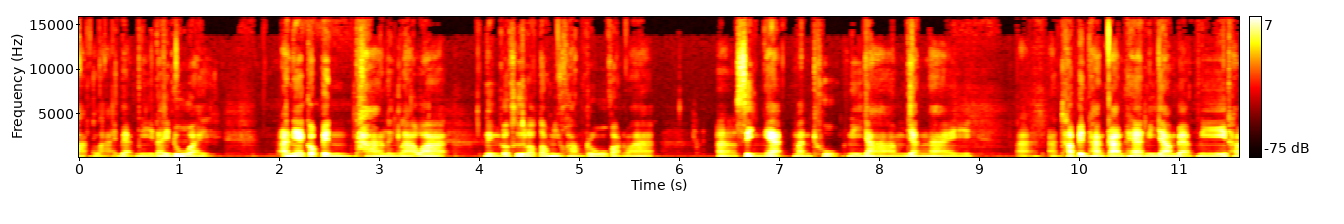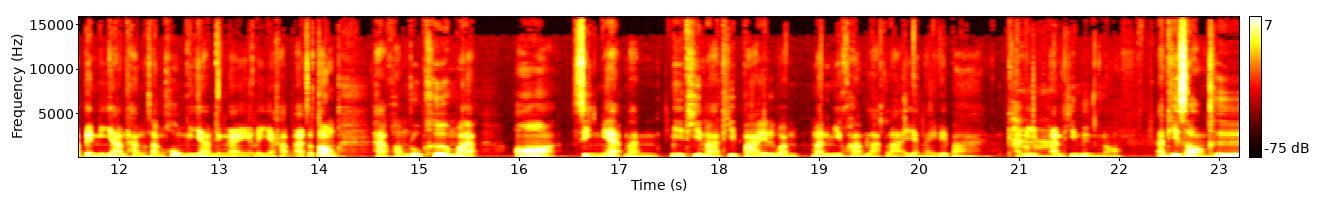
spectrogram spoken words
หลากหลายแบบนี้ได้ด้วย อันเนี้ยก็เป็นทางหนึ่งละว่า หนึ่งก็คือเราต้องมีความรู้ก่อนว่าอ่าสิ่งเนี้ยมันถูกนิยามยังไงอ่าอะถ้าเป็นทางการแพทย์นิยามแบบนี้ ถ้าเป็นนิยามทางสังคมนิยามยังไงอะไรเงี้ยครับอาจจะต้องหาความรู้เพิ่มว่าอ๋อสิ่งเนี้ยมันมีที่มาที่ไปหรือว่ามันมีความหลากหลายยังไงได้บ้างค่ะอันนี้อันที่หนึ่งเนาะอันที่สองคือ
